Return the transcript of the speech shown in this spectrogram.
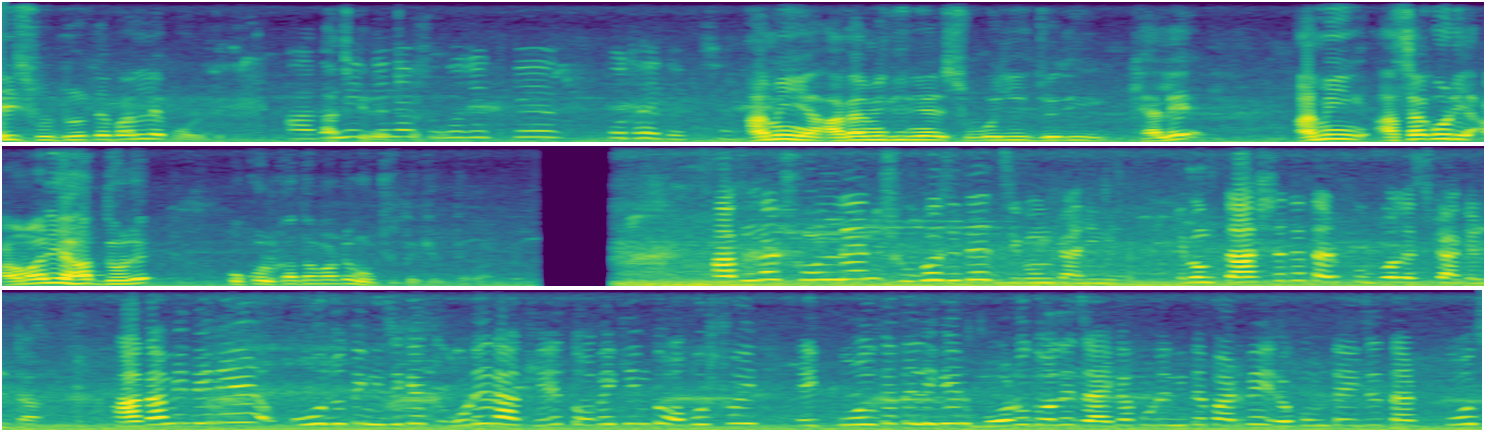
এই শুধরোতে পারলে করবে। আগামী দিনে কোথায় আমি আগামী দিনে শুভজিৎ যদি খেলে আমি আশা করি আমারই হাত ধরে ও কলকাতা মাঠে উঁচুতে খেলতে পারবে। আপনারা শুনলেন শুভজিতের জীবন কাহিনী এবং তার সাথে তার ফুটবলের স্ট্রাগলটা আগামী দিনে ও যদি নিজেকে ধরে রাখে, তবে কিন্তু অবশ্যই এই কলকাতা লিগের বড় দলে জায়গা করে নিতে পারবে। এরকমটাই যে তার কোচ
